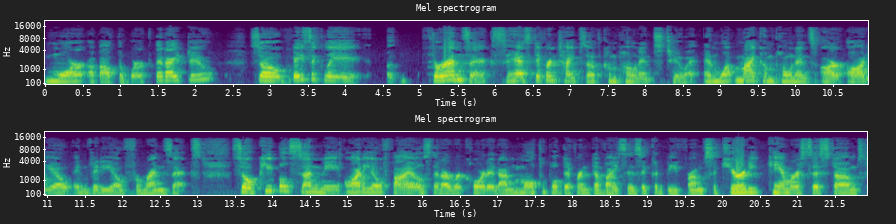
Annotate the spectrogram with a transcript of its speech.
more about the work that I do. So basically, forensics has different types of components to it. And what my components are audio and video forensics. So people send me audio files that are recorded on multiple different devices. It could be from security camera systems,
